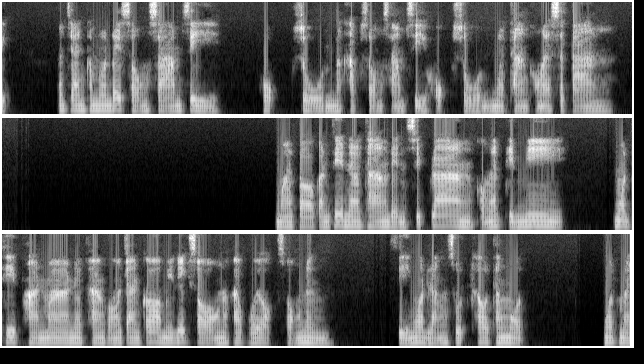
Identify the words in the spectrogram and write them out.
ข อาจารย์คำนวณได้สองสามสี่หกศูนย์นะครับสองสามสี่หกศูนย์แนวทางของแอดสตางมาต่อกันที่แนวทางเด่นสิบล่างของแอดพิมมี่งวดที่ผ่านมาแนวทางของอาจารย์ก็มีเลขสองนะครับหวยออกสองหนึ่งสี่งวดหลังสุดเข้าทั้งหมด งวดใหม่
